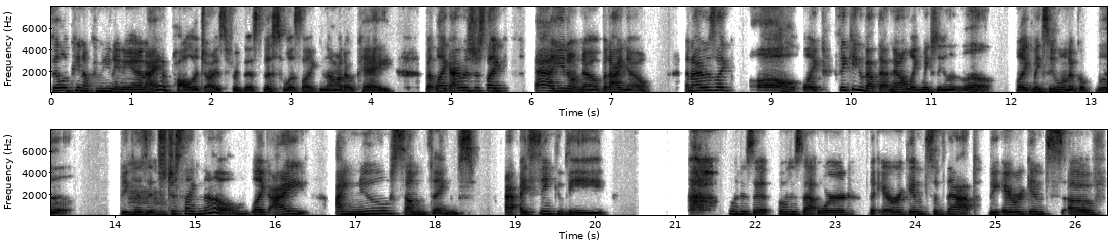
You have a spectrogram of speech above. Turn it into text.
Filipino community and I apologize for this. This was like not okay. But like I was just like, "Ah, you don't know, but I know." And I was like, "Oh, like thinking about that now like makes me like, ugh, like makes me want to go Bleh. Because it's just like no like i i knew some things. I, I think the what is it? What is that word? The arrogance of that the arrogance of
